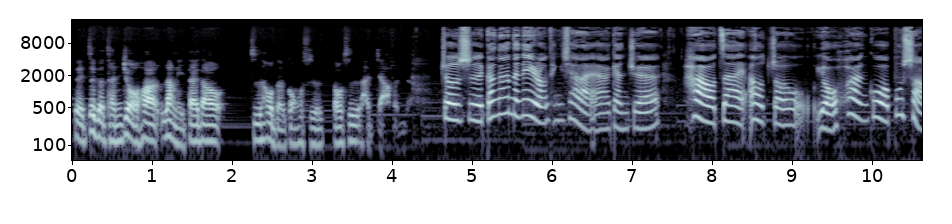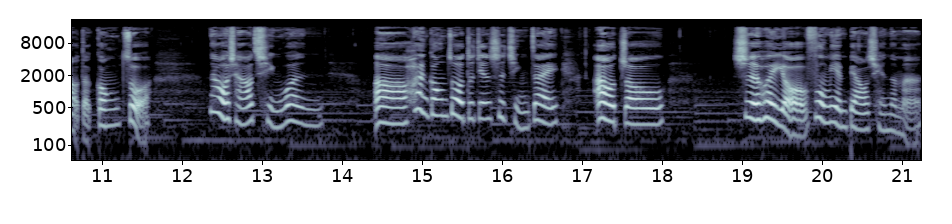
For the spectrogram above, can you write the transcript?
对这个成就的话，让你待到之后的公司都是很加分的。就是刚刚的内容听下来啊，感觉浩在澳洲有换过不少的工作。那我想要请问，呃，换工作这件事情在澳洲，是会有负面标签的吗？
